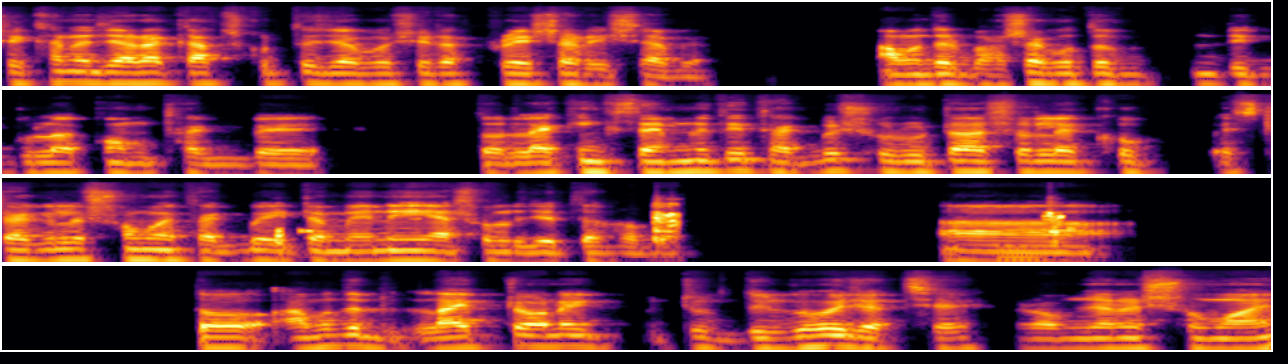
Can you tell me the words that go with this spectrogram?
সেখানে যারা কাজ করতে যাব সেটা ফ্রেশার হিসাবে। আমাদের ভাষাগত দিকগুলা কম থাকবে। তো ল্যাকিংস এমনিতেই থাকবে। শুরুটা আসলে খুব স্ট্রাগল এর সময় থাকবে। এটা মেনেই আসলে যেতে হবে। তো আমাদের লাইফটা অনেক একটু দীর্ঘ হয়ে যাচ্ছে রমজানের সময়।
